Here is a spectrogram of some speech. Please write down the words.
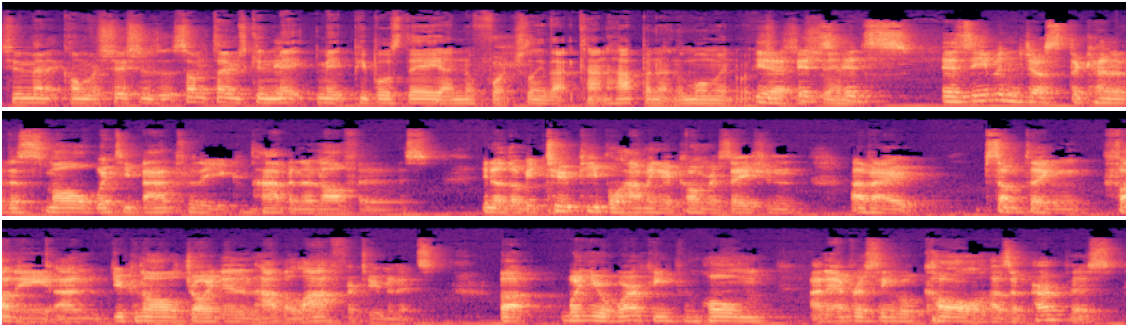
two minute conversations that sometimes can make make people's day, and unfortunately that can't happen at the moment. Which yeah, is it's shame. it's it's even just the kind of the small witty banter that you can have in an office. You know, there'll be two people having a conversation about something funny, and you can all join in and have a laugh for two minutes. But when you're working from home and every single call has a purpose,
